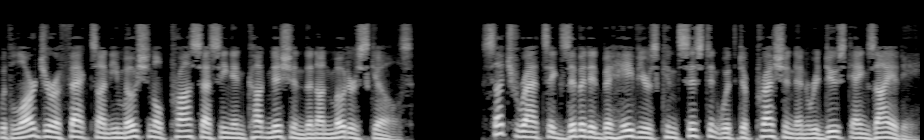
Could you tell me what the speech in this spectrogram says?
with larger effects on emotional processing and cognition than on motor skills. Such rats exhibited behaviors consistent with depression and reduced anxiety.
